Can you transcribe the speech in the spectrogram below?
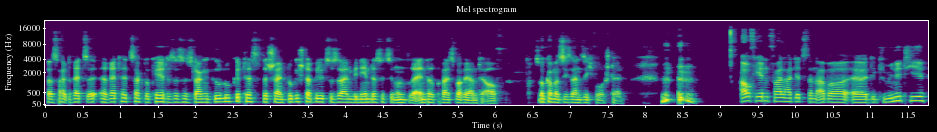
dass halt Red, äh, Red Hat sagt, okay, das ist jetzt lange genug getestet, das scheint wirklich stabil zu sein, wir nehmen das jetzt in unsere Enterprise-Variante auf. So kann man sich an sich vorstellen. Auf jeden Fall hat jetzt dann aber äh, die Community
